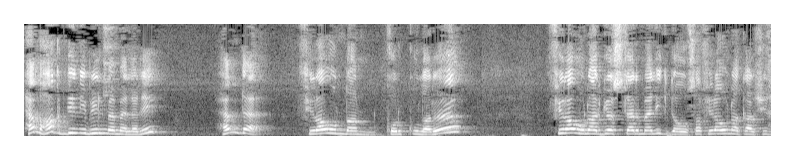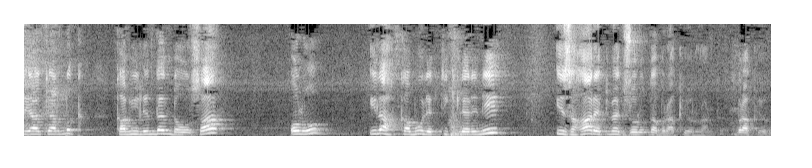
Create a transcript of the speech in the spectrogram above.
Hem hak dini bilmemeleri hem de Firavun'dan korkuları Firavun'a göstermelik de olsa, Firavun'a karşı riyakarlık kabilinden de olsa onu ilah kabul ettiklerini izhar etmek zorunda bırakıyorlardı. Bırakıyordu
